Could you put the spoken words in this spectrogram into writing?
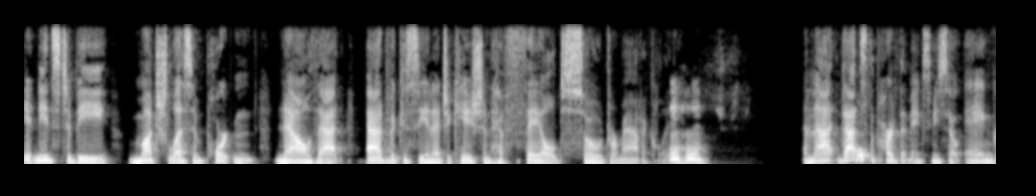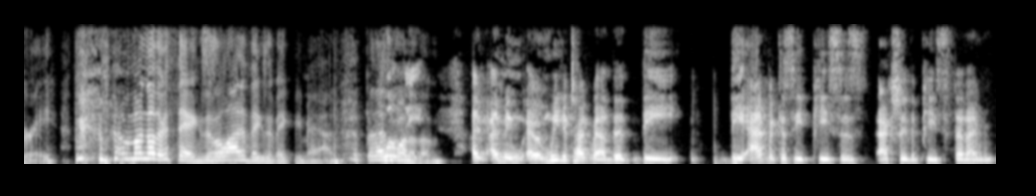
it needs to be much less important now that advocacy and education have failed so dramatically. Mm-hmm. And that that's well, the part that makes me so angry. Among other things, there's a lot of things that make me mad, but that's well, one the, of them. I, I mean, we could talk about the the the advocacy piece is actually the piece that I'm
